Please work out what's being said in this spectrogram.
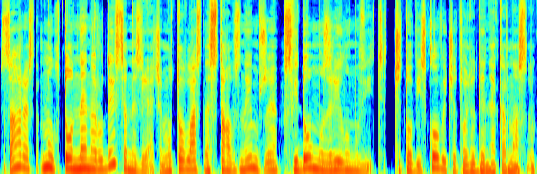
зараз, ну хто не народився незрячим, то власне став з ним вже в свідомому зрілому віці, чи то військовий, чи то людина, яка внаслідок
